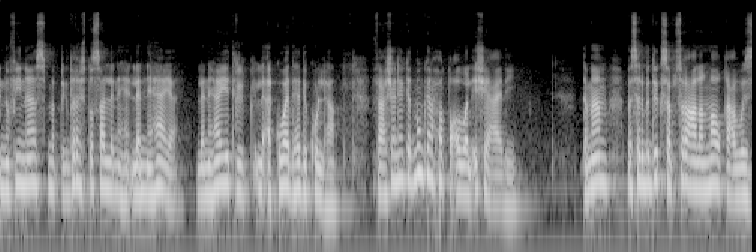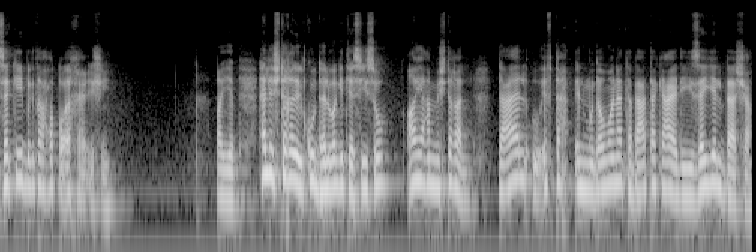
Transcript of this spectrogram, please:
إنه في ناس ما بتقدرش تصل لنها... للنهاية لنهاية الأكواد هذه كلها. فعشان هيك ممكن أحطه أول إشي عادي. تمام؟ بس اللي بده يكسب بسرعة على الموقع والذكي بقدر أحطه آخر إشي. طيب هل اشتغل الكود هالوقت يا سيسو؟ آه يا عم اشتغل. تعال وافتح المدونة تبعتك عادي زي الباشا.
